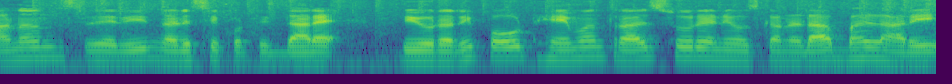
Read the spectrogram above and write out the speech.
ಆನಂದ್ ಸೇರಿ ನಡೆಸಿಕೊಟ್ಟಿದ್ದಾರೆ. Bureau report Hemanth Raj, Surya news Kannada, Ballari.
